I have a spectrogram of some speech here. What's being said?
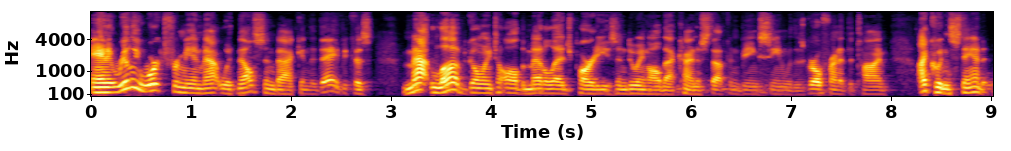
and it really worked for me and Matt with Nelson back in the day because Matt loved going to all the metal edge parties and doing all that kind of stuff and being seen with his girlfriend at the time. I couldn't stand it.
